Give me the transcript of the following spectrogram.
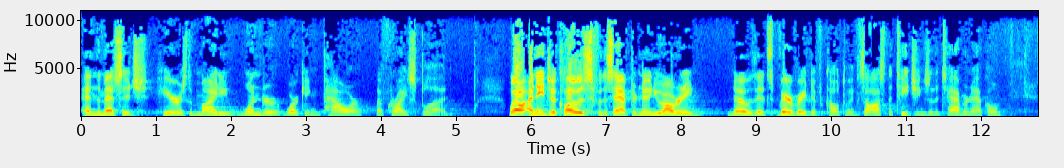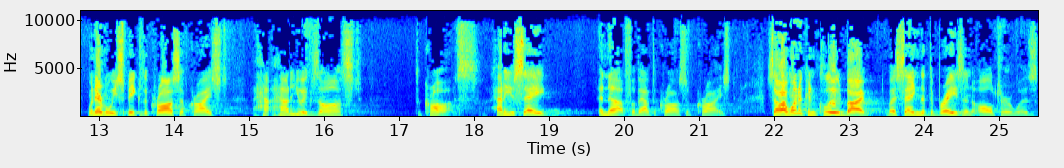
and the message here is the mighty wonder working power of Christ's blood. Well, I need to close for this afternoon. You already know that it's very, very difficult to exhaust the teachings of the tabernacle. Whenever we speak of the cross of Christ, how, how do you exhaust the cross? How do you say enough about the cross of Christ? So I want to conclude by, by saying that the brazen altar was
